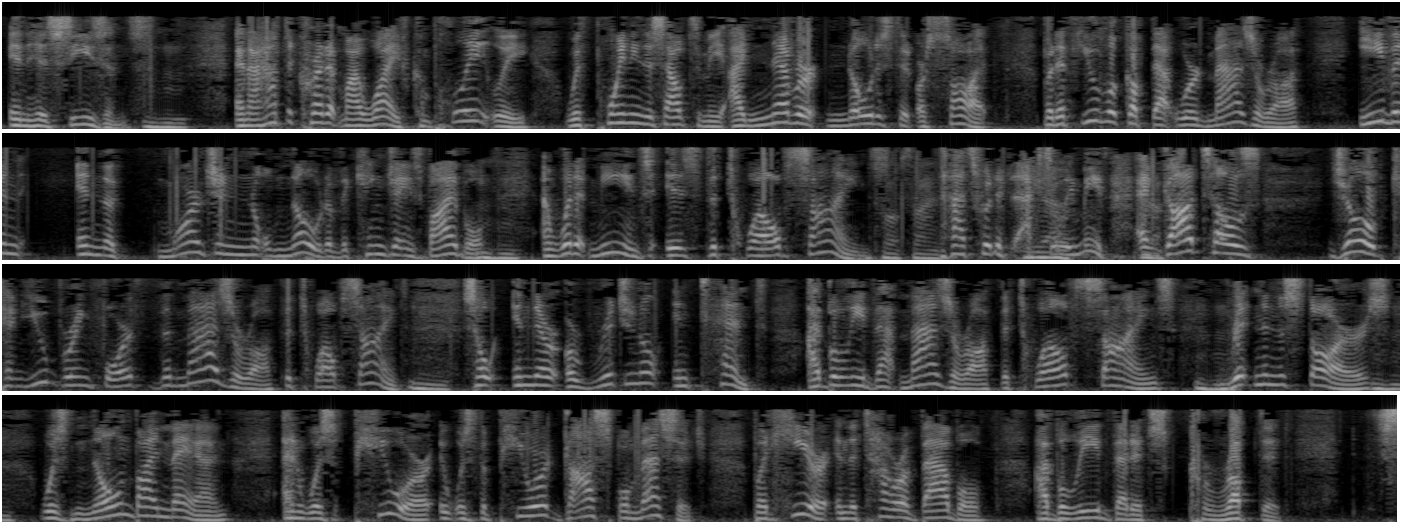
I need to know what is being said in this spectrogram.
in his seasons? Mm-hmm. And I have to credit my wife completely with pointing this out to me. I never noticed it or saw it. But if you look up that word Mazaroth, even in the marginal note of the King James Bible, mm-hmm. and what it means is the 12 signs. 12 signs. That's what it actually Yeah. means. And Yeah. God tells Job, Can you bring forth the Mazaroth, the 12 signs? Mm. So, in their original intent, I believe that Mazaroth, the 12 signs Mm-hmm. written in the stars, was known by man and was pure. It was the pure gospel message. But here in the Tower of Babel, I believe that it's corrupted.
